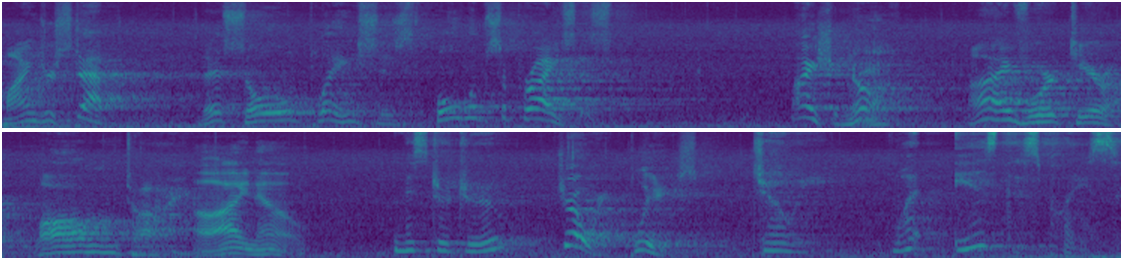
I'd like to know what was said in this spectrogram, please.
mind your step. This old place is full of surprises. I should know. I've worked here a long time. Oh, I know. Mr. Drew? Joey, please. Joey, what is this place?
